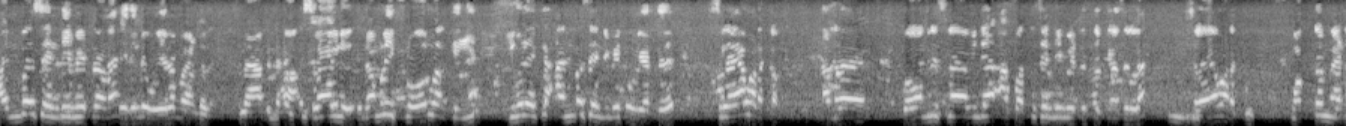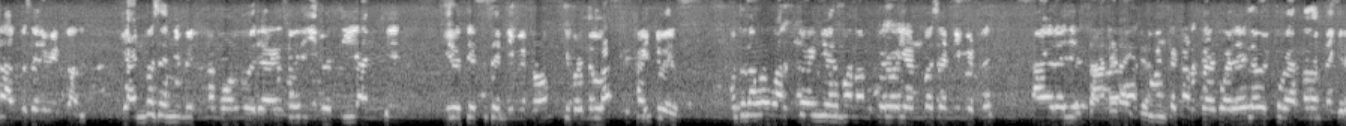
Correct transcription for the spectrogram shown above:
അൻപത് സെന്റിമീറ്റർ ആണ് ഇതിന്റെ ഉയരം വേണ്ടത്. സ്ലാബിന്റെ സ്ലാബിന്. നമ്മൾ ഈ ഫ്ലോർ വർക്കിന് ഇവിടെയൊക്കെ അൻപത് സെന്റിമീറ്റർ ഉയർത്തത് സ്ലാബ് അടക്കം. നമ്മുടെ കോൺക്രീറ്റ് സ്ലാബിന്റെ ആ പത്ത് സെന്റിമീറ്റർ തിക്നെസ് ഉള്ള സ്ലാബ് അടക്കം. മൊത്തം വേണ്ട അൻപത് സെന്റിമീറ്റർ ആണ്. ഈ അൻപത് സെന്റിമീറ്ററിന്റെ മുകളിൽ ഒരു ഏകദേശം ഒരു ഇരുപത്തി അഞ്ച് ഇരുപത്തി എട്ട് സെന്റിമീറ്ററോളം ഇവിടുന്നുള്ള ഹൈറ്റ് വരും. മൊത്തം നമ്മൾ വർക്ക് കഴിഞ്ഞ് വരുമ്പോൾ നമുക്ക് ഒരു എൺപത് സെന്റിമീറ്റർ ഒരേ ലെവലിക്ക് വരണമെന്നുണ്ടെങ്കിൽ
